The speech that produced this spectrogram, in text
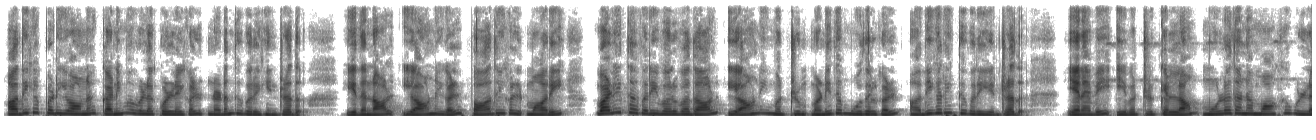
அதிகப்படியான கனிம வள கொள்ளைகள் நடந்து வருகின்றது. இதனால் யானைகள் பாதைகள் மாறி வழி தவறி வருவதால் யானை மற்றும் மனித மோதல்கள் அதிகரித்து வருகின்றது. எனவே இவற்றுக்கெல்லாம் மூலதனமாக உள்ள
